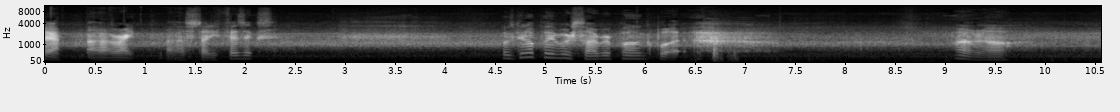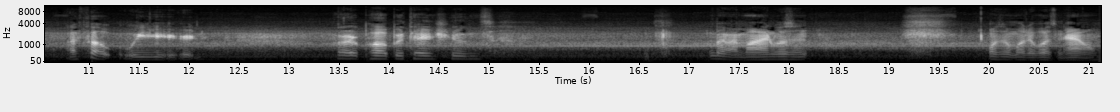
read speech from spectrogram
So yeah, uh, right. Uh, study physics. I was gonna play more cyberpunk, but I don't know. I felt weird. Heart palpitations. But my mind wasn't wasn't what it was now.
